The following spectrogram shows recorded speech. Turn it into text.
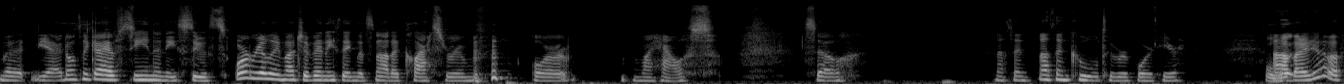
But yeah, I don't think I have seen any sooths or really much of anything that's not a classroom or my house. So nothing nothing cool to report here. Well, Uh, but I do have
